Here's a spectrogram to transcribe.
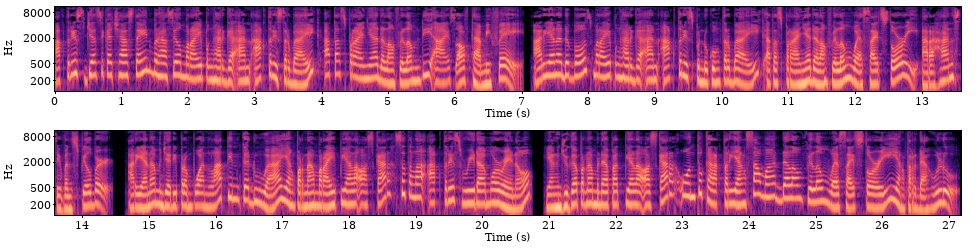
Aktris Jessica Chastain berhasil meraih penghargaan aktris terbaik atas perannya dalam film The Eyes of Tammy Faye. Ariana DeBose meraih penghargaan aktris pendukung terbaik atas perannya dalam film West Side Story, arahan Steven Spielberg. Ariana menjadi perempuan Latin kedua yang pernah meraih piala Oscar setelah aktris Rita Moreno yang juga pernah mendapat piala Oscar untuk karakter yang sama dalam film West Side Story yang terdahulu.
